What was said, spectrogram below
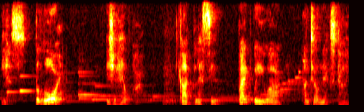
Yes, the Lord is your helper. God bless you right where you are. Until next time.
